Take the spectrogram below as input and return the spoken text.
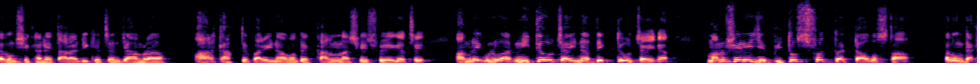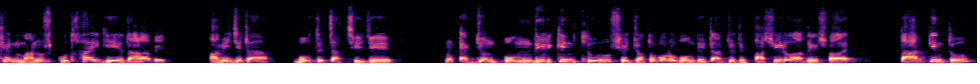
এবং সেখানে তারা লিখেছেন যে আমরা আর কাঁদতে পারি না, আমাদের কান্না শেষ হয়ে গেছে, আমরা এগুলো আর নিতেও চাই না, দেখতেও চাই না। মানুষের এই যে ভীতশ্রদ্ধ একটা অবস্থা, এবং দেখেন মানুষ কোথায় গিয়ে দাঁড়াবে? আমি যেটা বলতে চাচ্ছি যে একজন বন্দির কিন্তু, সে যত বড় বন্দি, তার যদি ফাঁসিরও আদেশ হয়, তার কিন্তু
